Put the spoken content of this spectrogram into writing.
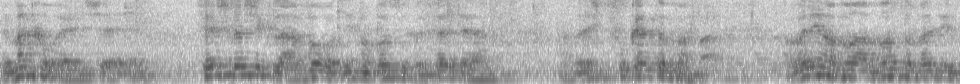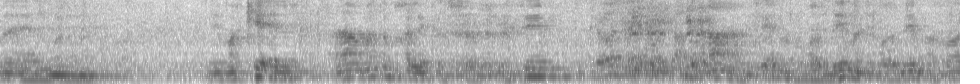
ומה קורה? ש... כשיש חשק לעבוד, אם הבוס הוא בסדר, אז יש תפוקה טובה. אבל אם הבוס עובד עם, עם מקל, אה, מה אתה מחלק עכשיו? מיסים? אה, כן, מרדים, אני מרדים, נכון?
